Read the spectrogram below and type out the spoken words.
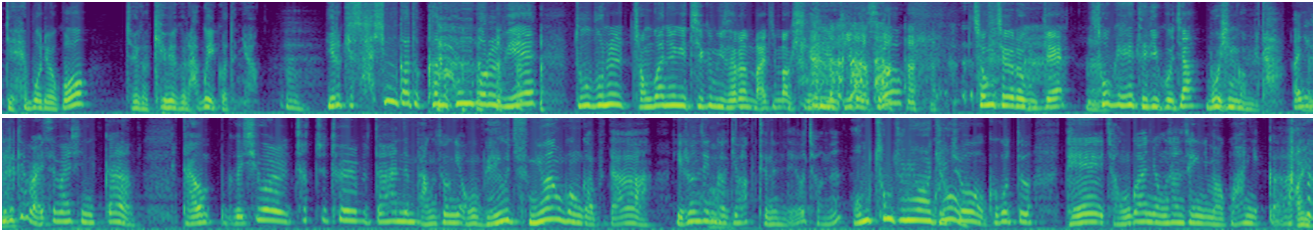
이제 해보려고 저희가 계획을 하고 있거든요. 음. 이렇게 사심 가득한 홍보를 위해 두 분을 정관영이 지금 이 사람 마지막 시간을 빌어서 청취 여러분께 소개해드리고자 모신 겁니다. 아니 그렇게 말씀하시니까 다음 그 10월 첫 주 토요일부터 하는 방송이 어, 매우 중요한 건가 보다. 이런 생각이 어. 확 드는데요, 저는. 엄청 중요하죠. 그렇죠. 그것도 대정관용 선생님하고 하니까. 아이고,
